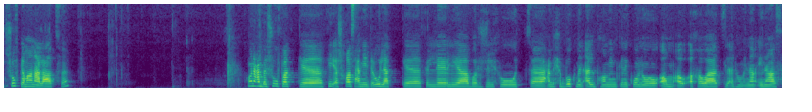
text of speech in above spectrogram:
نشوف كمان على العاطفة. هون عم بشوفك آه، في أشخاص عم يدعوا لك في الليل يا برج الحوت. آه، عم بحبوك من قلبهم يمكن يكونوا أم أو أخوات لأنهم إناث.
